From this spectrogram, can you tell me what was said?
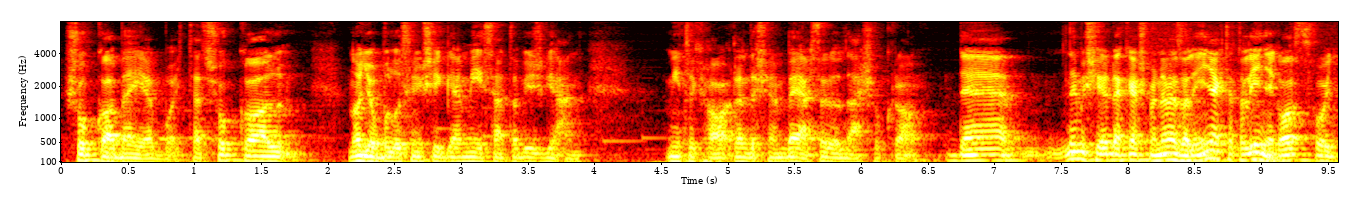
sokkal bejebb vagy. Tehát sokkal nagyobb valószínűséggel mész át a vizsgán, mint hogyha rendesen bejársz előadásokra. De nem is érdekes, mert nem ez a lényeg. Tehát a lényeg az, hogy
